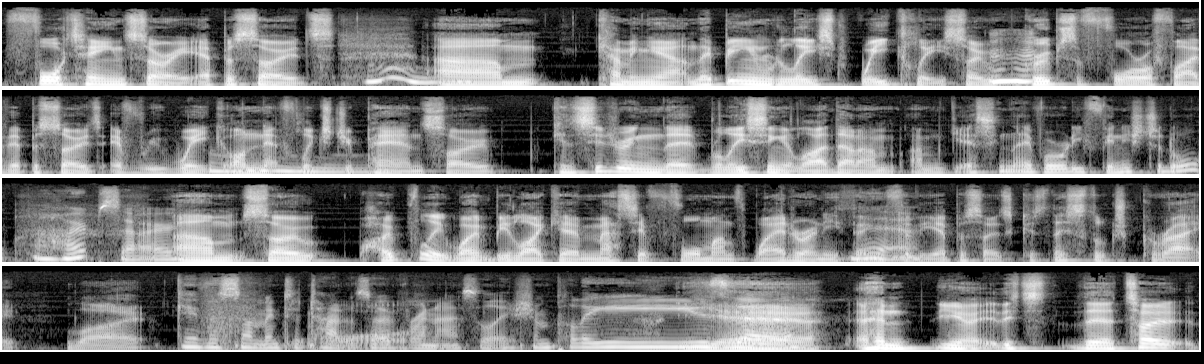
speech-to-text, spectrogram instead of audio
fourteen. Sorry, episodes. Um, coming out, and they're being released weekly. So Mm-hmm. groups of four or five episodes every week on Netflix Japan. So considering they're releasing it like that, I'm I'm guessing they've already finished it all. I hope so. Um, so hopefully it won't be like a massive four month wait or anything Yeah. for the episodes because this looks great. Like Give us something to tide us over in isolation, please. yeah, and you know, it's the to-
